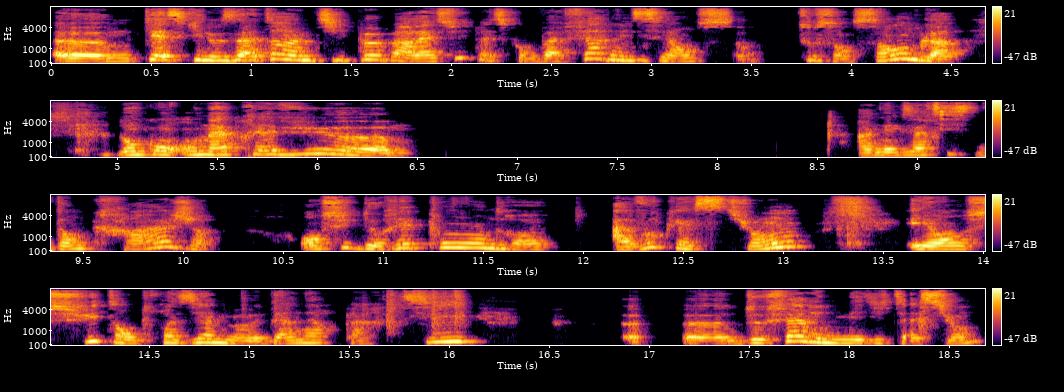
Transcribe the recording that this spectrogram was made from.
Qu'est-ce qui nous attend un petit peu par la suite parce qu'on va faire une séance tous ensemble. Donc on a prévu un exercice d'ancrage ensuite de répondre à vos questions et ensuite en troisième euh, dernière partie euh, euh, de faire une méditation.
